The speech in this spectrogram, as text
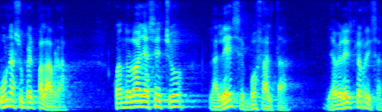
una superpalabra. Cuando lo hayas hecho, la lees en voz alta. Ya veréis qué risa.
